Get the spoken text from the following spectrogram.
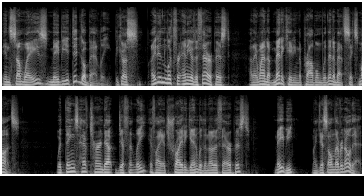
In some ways, maybe it did go badly because I didn't look for any other therapist and I wound up medicating the problem within about six months. Would things have turned out differently if I had tried again with another therapist? Maybe. I guess I'll never know that.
